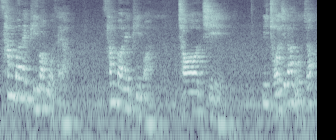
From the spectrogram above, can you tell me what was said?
3번의 B번 보세요. 3번의 B번. 저지. 이 저지가 뭐죠?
